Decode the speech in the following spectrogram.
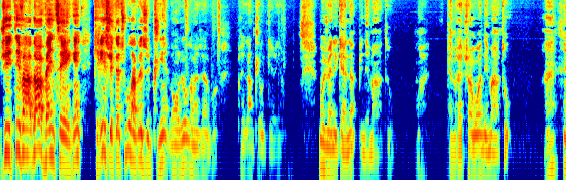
j'ai été vendeur 25 ans. Chris, j'étais toujours rentré sur le client? Bonjour, comment ça va? Présente Claude Quirion. Moi, je veux des calottes puis des manteaux. Ouais. T'aimerais-tu avoir des manteaux? Hein?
